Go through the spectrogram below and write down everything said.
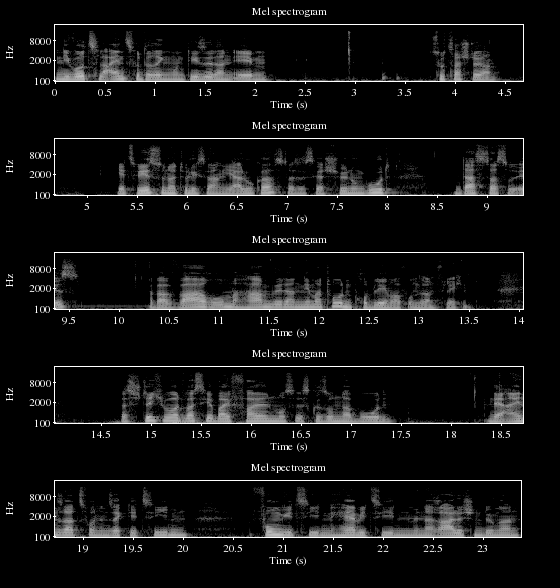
in die Wurzel einzudringen und diese dann eben zu zerstören. Jetzt wirst du natürlich sagen, ja Lukas, das ist ja schön und gut, dass das so ist, aber warum haben wir dann Nematodenprobleme auf unseren Flächen? Das Stichwort, was hierbei fallen muss, ist gesunder Boden. Der Einsatz von Insektiziden, Fungiziden, Herbiziden, mineralischen Düngern,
